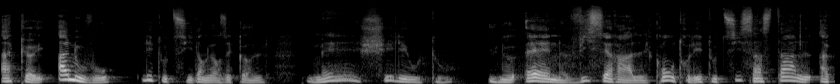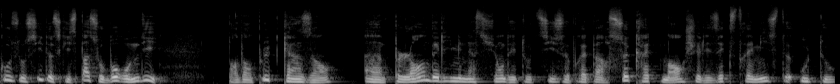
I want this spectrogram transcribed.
accueillent à nouveau les Tutsis dans leurs écoles, mais chez les Hutus, une haine viscérale contre les Tutsis s'installe à cause aussi de ce qui se passe au Burundi. Pendant plus de quinze ans, un plan d'élimination des Tutsis se prépare secrètement chez les extrémistes Hutus,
